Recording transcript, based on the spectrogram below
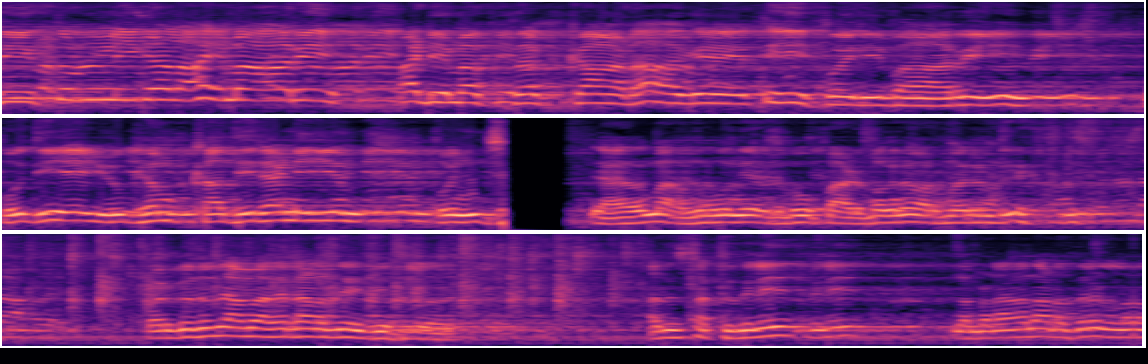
നദീതുള്ളികളായി മാറി അടിമത്തക്കാടാകെ തീപ്പൊരി മാറി പുതിയ യുഗം കതിരണിയും പുഞ്ച ഞാൻ മറന്നു പോകുന്ന ചോദിച്ചപ്പോൾ പാടുമ്പോൾ അങ്ങനെ ഓർമ്മ വരുന്നുണ്ട്. വർഗത്തിൽ ദാമോദരനാണ് അത് എഴുതിയിട്ടുള്ളത്. അത് സത്യത്തിൽ നമ്മുടെ ആ നടത്തിലുള്ള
